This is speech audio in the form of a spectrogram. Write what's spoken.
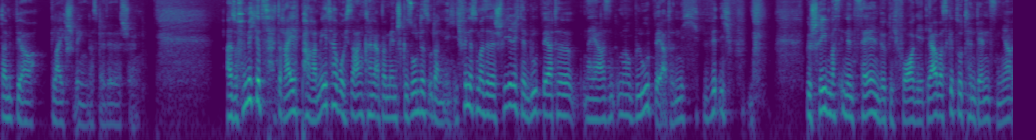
damit wir gleich schwingen. Das wäre sehr, sehr schön. Also für mich gibt es drei Parameter, wo ich sagen kann, ob ein Mensch gesund ist oder nicht. Ich finde es immer sehr, sehr schwierig, denn Blutwerte, naja, sind immer Blutwerte. Nicht, wird nicht beschrieben, was in den Zellen wirklich vorgeht. Ja, aber es gibt so Tendenzen. Ja,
